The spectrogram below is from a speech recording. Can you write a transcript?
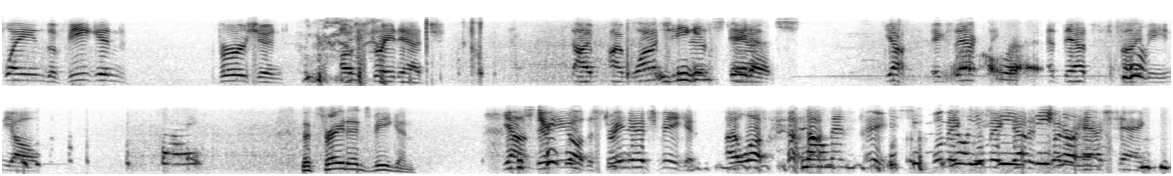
playing the vegan version of straight edge. I'm I'm watching Vegan this straight and- edge. Yeah, exactly. All right. And That's I mean, yo, Sorry. the straight edge vegan. yeah, The there you go, the straight edge vegan. I love. No, man. hey, You see- we'll make no, we'll you make see- that a see, Twitter no, no. hashtag.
